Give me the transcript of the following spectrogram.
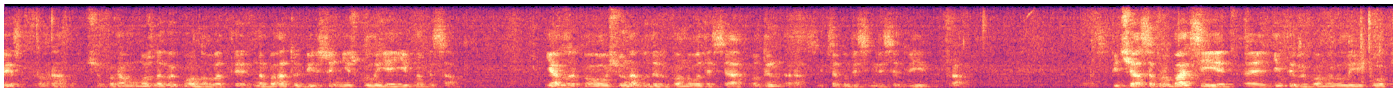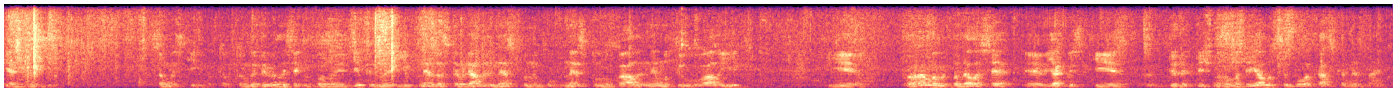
рис програми, що програму можна виконувати набагато більше, ніж коли я її написав. Я розраховував, що вона буде виконуватися один раз, і це буде 72 вправи. Ось. Під час апробації е, діти виконували її по 5 разів самостійно. Тобто ми дивилися, як виконують діти, ми їх не заставляли, не спонукали, не мотивували їх. І програма викладалася е, в якості дидактичного матеріалу, це була казка Незнайко.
